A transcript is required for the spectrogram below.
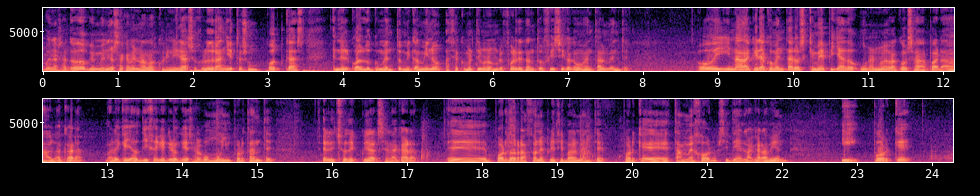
buenas a todos, bienvenidos a Camino a la Masculinidad, soy Julio Durán y esto es un podcast en el cual documento mi camino hacia convertirme en un hombre fuerte tanto física como mentalmente. Hoy nada, quería comentaros que me he pillado una nueva cosa para la cara, ¿vale? Que ya os dije que creo que es algo muy importante el hecho de cuidarse la cara, eh, por dos razones principalmente, porque estás mejor si tienes la cara bien y porque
